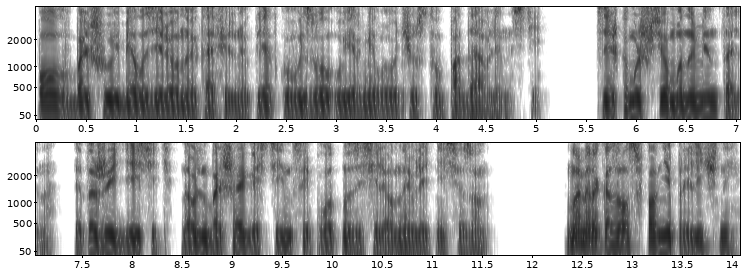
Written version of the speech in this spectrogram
пол в большую бело-зеленую кафельную клетку вызвал у Ермилова чувство подавленности. Слишком уж все монументально. Этажей десять, довольно большая гостиница и плотно заселенная в летний сезон. Номер оказался вполне приличный,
